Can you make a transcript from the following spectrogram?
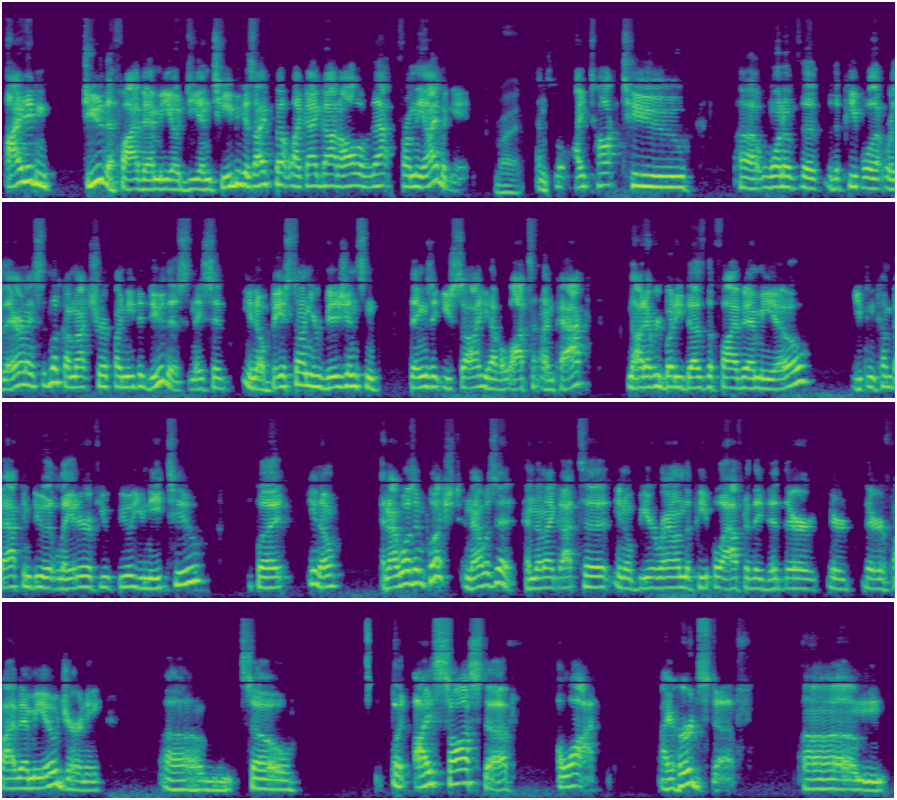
I didn't do the 5-meo dmt because i felt like i got all of that from the ibogaine right. And so i talked to uh, one of the the people that were there and i said look i'm not sure if i need to do this. And they said you know based on your visions and things that you saw you have a lot to unpack. Not everybody does the 5-meo you can come back and do it later if you feel you need to. But, you know, and I wasn't pushed and that was it. And then I got to, you know, be around the people after they did their their their 5-MeO journey. Um, so but I saw stuff a lot. I heard stuff. Um,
